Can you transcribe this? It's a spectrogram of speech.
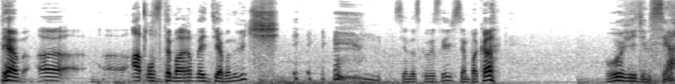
Дем... э, э, Атлас Демарный Демонович. Всем до скорой встречи, всем пока. Увидимся.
